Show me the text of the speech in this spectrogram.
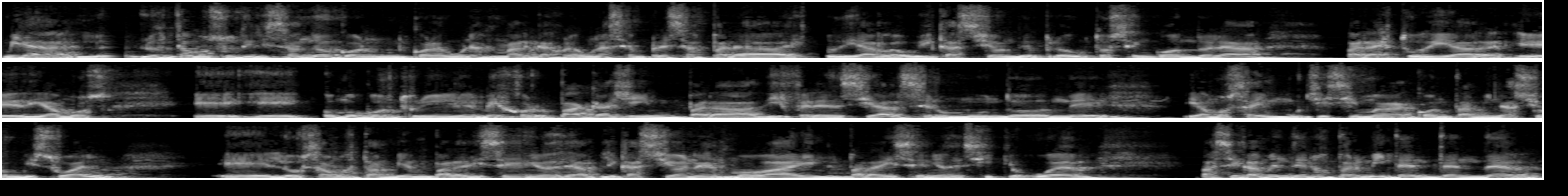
mira, lo, estamos utilizando con, con, algunas marcas, con algunas empresas para estudiar la ubicación de productos en góndola, para estudiar, eh, digamos, eh, eh, cómo construir el mejor packaging para diferenciarse en un mundo donde, digamos, hay muchísima contaminación visual. Eh, lo usamos también para diseños de aplicaciones mobile, para diseños de sitios web. Básicamente nos permite entender,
